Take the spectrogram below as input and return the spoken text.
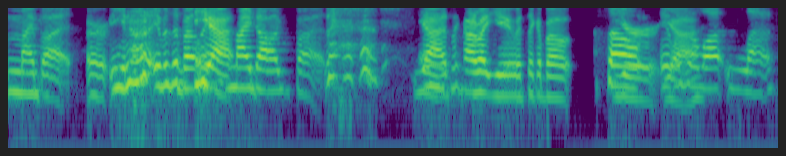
my butt or you know, it was about like Yeah. my dog's butt. Yeah. and- It's like not about you. It's like about so Your- it yeah. was a lot less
